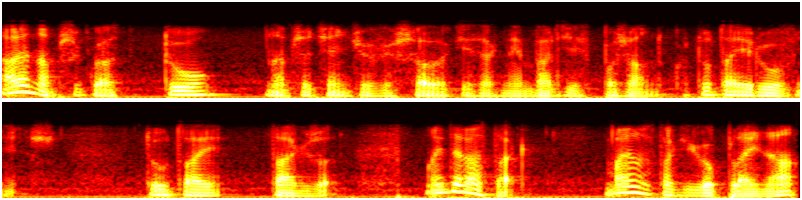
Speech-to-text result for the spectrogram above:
ale na przykład tu na przecięciu wierzchołek jest jak najbardziej w porządku. Tutaj również, tutaj także. No i teraz tak, mając takiego plana,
